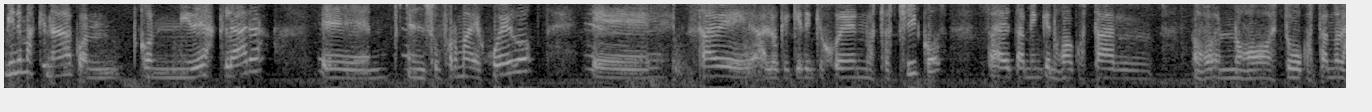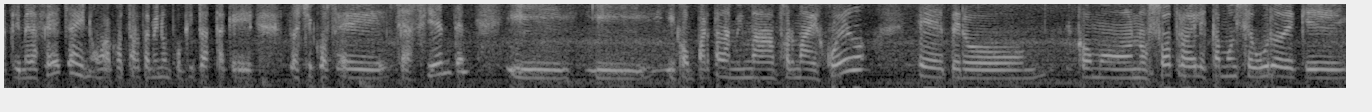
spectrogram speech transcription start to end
viene más que nada con, ideas claras en su forma de juego. sabe a lo que quieren que jueguen nuestros chicos, sabe también que nos va a costar nos, estuvo costando las primeras fechas y nos va a costar también un poquito hasta que los chicos se, asienten y, compartan la misma forma de juego, eh, pero como nosotros, él está muy seguro de que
